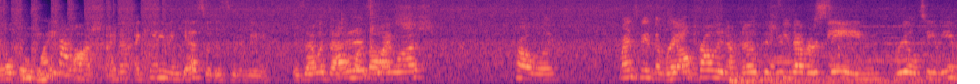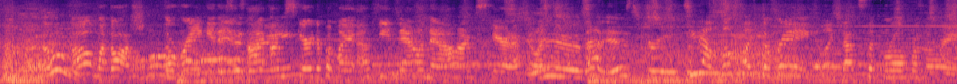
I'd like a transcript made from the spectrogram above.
Oh, whitewash. I don't. I can't even guess what this is gonna be. Is that what that Oh my is? Whitewash. Probably. Reminds me of the ring. Y'all probably don't know because you've never seen real TV before. Oh, Oh my gosh, the ring it is. Is it I, I'm scared to put my uh, feet down now. I'm scared. I feel like. ew, that is creepy. See, that looks like the ring. Like that's the girl from the ring.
